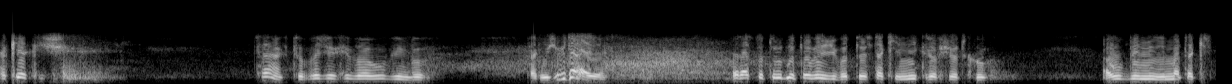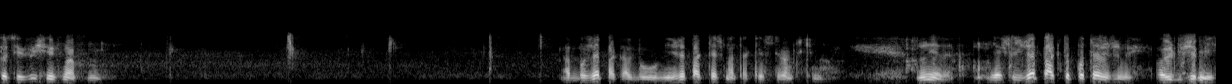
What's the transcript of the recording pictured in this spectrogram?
Taki jakiś... Tak, to będzie chyba łubin, bo... Tak mi się wydaje. Teraz to trudno powiedzieć, bo to jest taki mikro w środku. A łubin ma taki specyficzny smak. Albo rzepak, albo łubin. Rzepak też ma takie strączki małe. No nie wiem. Jeśli rzepak, to potężny, olbrzymi.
